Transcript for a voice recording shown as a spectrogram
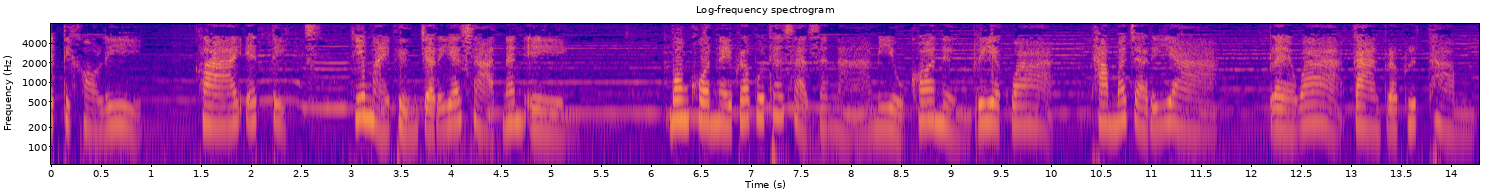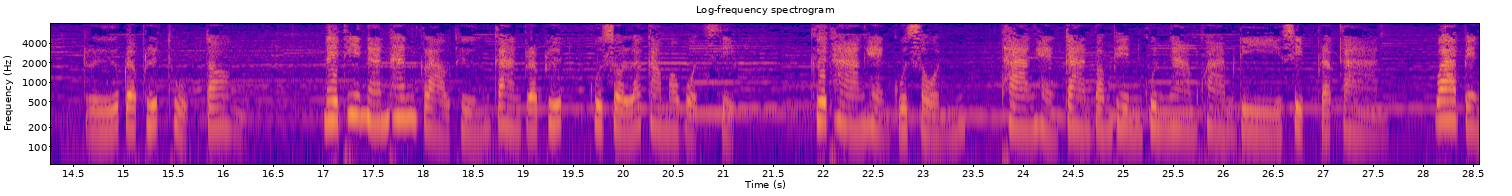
ethically คล้าย ethics ที่หมายถึงจริยศาสตร์นั่นเอง มงคลในพระพุทธศาสนามีอยู่ข้อหนึ่งเรียกว่า ธรรมจริยา แปลว่า การประพฤติธรรม หรือประพฤติถูกต้อง ในที่นั้นท่านกล่าวถึงการประพฤติกุศลกรรมบทสิบ คือทางแห่งกุศล ทางแห่งการบำเพ็ญคุณงามความดีสิบประการ ว่าเป็น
